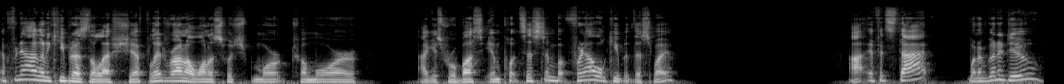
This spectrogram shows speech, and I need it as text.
and for now I'm going to keep it as the left shift. Later on I'll want to switch more to a more, I guess, robust input system, but for now we'll keep it this way. Uh, if it's that, what I'm going to do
